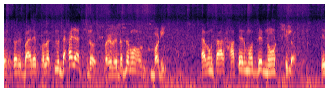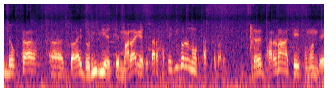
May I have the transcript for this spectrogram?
ভেতরে, বাইরে খোলা ছিল, দেখা যাচ্ছিল ভেতরতে বডি, এবং তার হাতের মধ্যে নোট ছিল। যে লোকটা গলায় দড়ি দিয়েছে, মারা গেছে, তার হাতে কি করে নোট থাকতে পারে? যাদের ধারণা আছে এই সম্বন্ধে,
